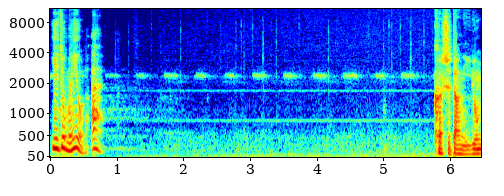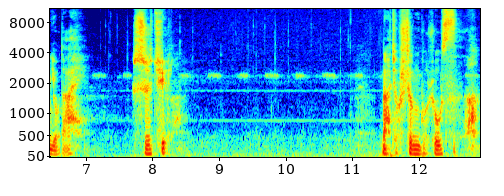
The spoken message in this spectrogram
也就没有了爱。可是当你拥有的爱失去了，那就生不如死啊！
